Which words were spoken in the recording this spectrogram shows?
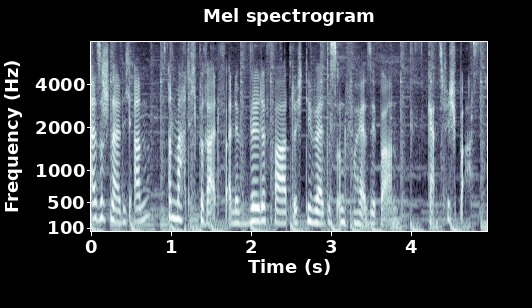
Also schnall dich an und mach dich bereit für eine wilde Fahrt durch die Welt des Unvorhersehbaren. Ganz viel Spaß!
